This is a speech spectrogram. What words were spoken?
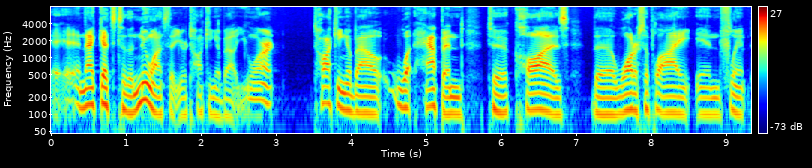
And that gets to the nuance that you're talking about. You aren't talking about what happened to cause the water supply in Flint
